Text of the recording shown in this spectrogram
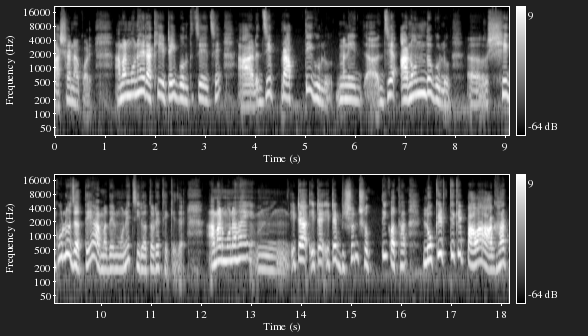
বাসা না করে। আমার মনে হয় রাখি এটাই বলতে চেয়েছে। আর যে প্রাপ্তিগুলো মানে যে আনন্দগুলো সেগুলো যাতে আমাদের মনে চিরতরে থেকে যায়। আমার মনে হয় এটা এটা এটা ভীষণ সত্যি কথা। লোকের থেকে পাওয়া আঘাত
